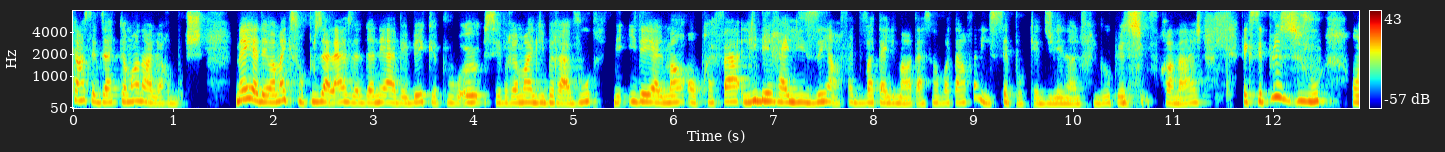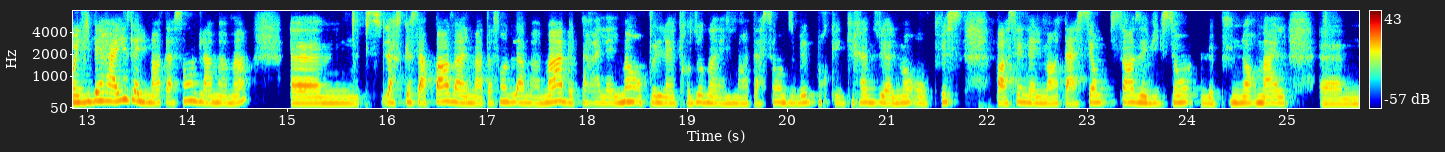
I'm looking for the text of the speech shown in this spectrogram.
quand c'est directement dans leur bouche. Mais il y a des mamans qui sont plus à l'aise de le donner à bébé que pour eux, c'est vraiment libre à vous. Mais idéalement, on préfère libéraliser, en fait, votre alimentation. Votre enfant, il sait pas qu'il y a du lait dans le frigo puis du fromage. Fait que c'est plus vous. On libéralise l'alimentation de la maman. Euh, lorsque ça passe dans l'alimentation de la maman, bien, parallèlement, on peut l'introduire dans l'alimentation du bébé pour que graduellement, on puisse passer une alimentation sans éviction le plus normale euh,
